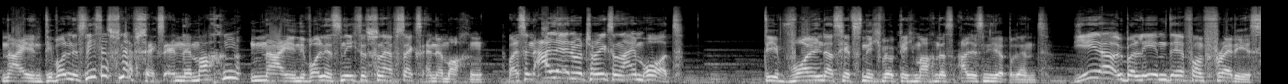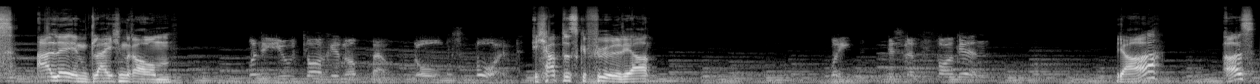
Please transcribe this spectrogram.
Nein, die wollen jetzt nicht das FNAF 6 Ende machen? Nein, die wollen jetzt nicht das FNAF 6 Ende machen. Weil es sind alle Animatronics an einem Ort. Die wollen das jetzt nicht wirklich machen, dass alles niederbrennt. Jeder Überlebende von Freddy's. Alle im gleichen Raum. What are you talking about, old sport? Ich habe das Gefühl, ja. Wait? Ja? Was?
